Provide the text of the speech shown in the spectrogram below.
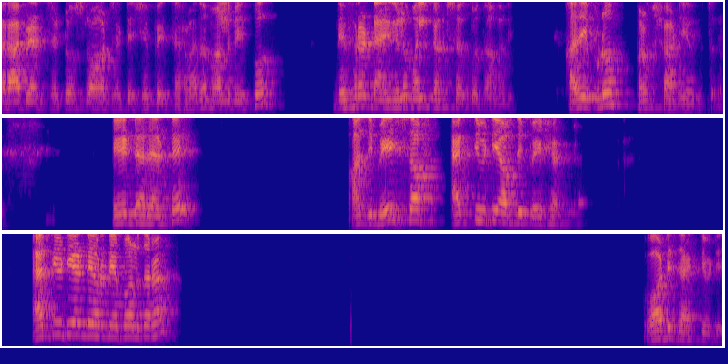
ర్యాపిడ్ అండ్ సెట్ స్లో అండ్ సెట్ చెప్పిన తర్వాత మళ్ళీ మీకు డిఫరెంట్ యాంగిల్లో మళ్ళీ డ్రగ్స్ చదువుకుందామని. అదే ఇప్పుడు మనం స్టార్ట్ చేయబోతున్నాం. ఏంటి అది అంటే on the basis of activity of the patient activity అంటే ఎవరైనా చెప్పగలుగుతారా what is activity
